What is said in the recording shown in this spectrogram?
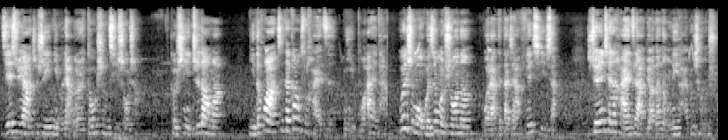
结局啊，就是以你们两个人都生气收场。可是你知道吗？你的话就在告诉孩子你不爱他。为什么我会这么说呢？我来给大家分析一下。学龄前的孩子啊，表达能力还不成熟，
